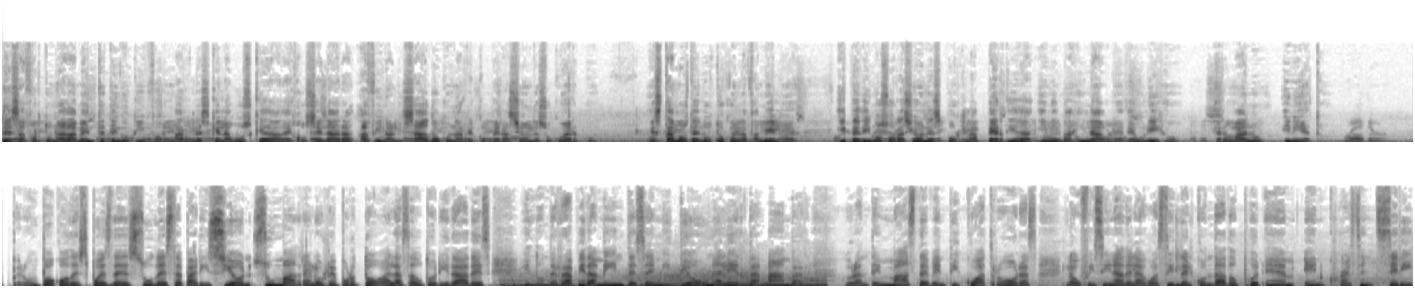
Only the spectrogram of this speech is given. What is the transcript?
Desafortunadamente tengo que informarles que la búsqueda de José Lara ha finalizado con la recuperación de su cuerpo. Estamos de luto con la familia y pedimos oraciones por la pérdida inimaginable de un hijo, hermano y nieto. Pero un poco después de su desaparición, su madre lo reportó a las autoridades, en donde rápidamente se emitió una alerta ámbar durante más de 24 horas, la oficina del alguacil del condado Putnam en Crescent City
